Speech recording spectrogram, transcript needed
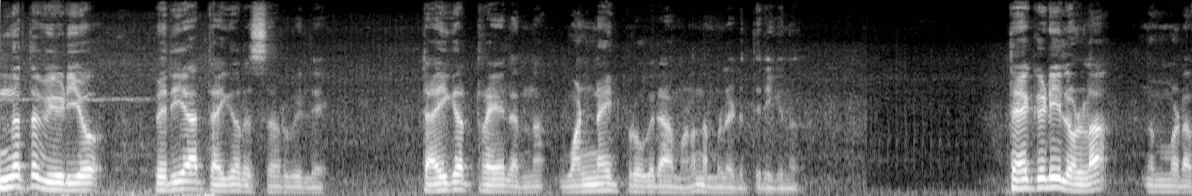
ഇന്നത്തെ വീഡിയോ പെരിയാർ ടൈഗർ റിസർവിലെ ടൈഗർ ട്രയൽ എന്ന വൺ നൈറ്റ് പ്രോഗ്രാമാണ് നമ്മൾ എടുത്തിരിക്കുന്നത്. തേക്കടിയിലുള്ള നമ്മുടെ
